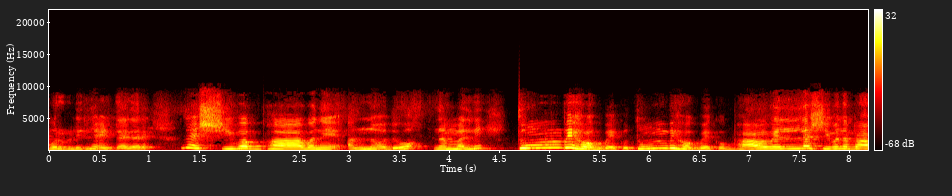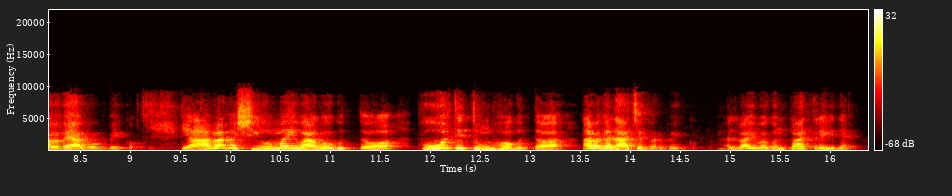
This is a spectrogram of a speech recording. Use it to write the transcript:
ಗುರುಗಳು ಇಲ್ಲಿ ಹೇಳ್ತಾ ಇದ್ದಾರೆ. ಅಂದ್ರೆ ಶಿವ ಭಾವನೆ ಅನ್ನೋದು ನಮ್ಮಲ್ಲಿ ತುಂಬಿ ಹೋಗಬೇಕು ತುಂಬಿ ಹೋಗಬೇಕು. ಭಾವವೆಲ್ಲ ಶಿವನ ಭಾವವೇ ಆಗೋಗ್ಬೇಕು. ಯಾವಾಗ ಶಿವಮಯವಾಗೋಗುತ್ತೋ, ಪೂರ್ತಿ ತುಂಬಿ ಹೋಗುತ್ತೋ ಆವಾಗ ಅದು ಆಚೆ ಬರಬೇಕು. ಅಲ್ವಾ? ಇವಾಗ ಒಂದು ಪಾತ್ರೆ ಇದೆ.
